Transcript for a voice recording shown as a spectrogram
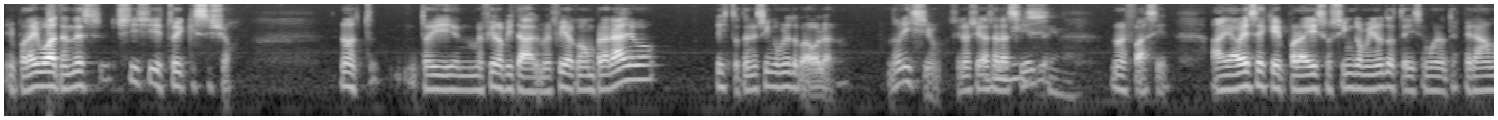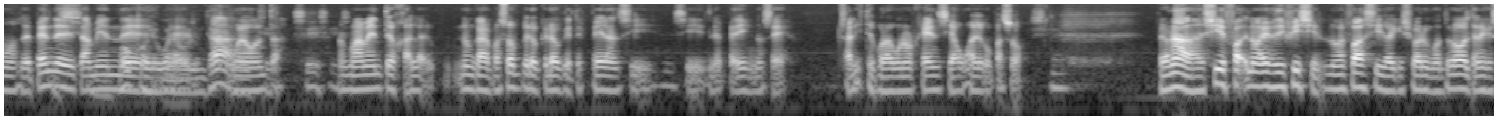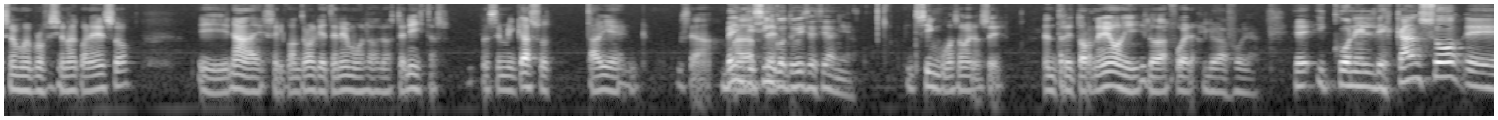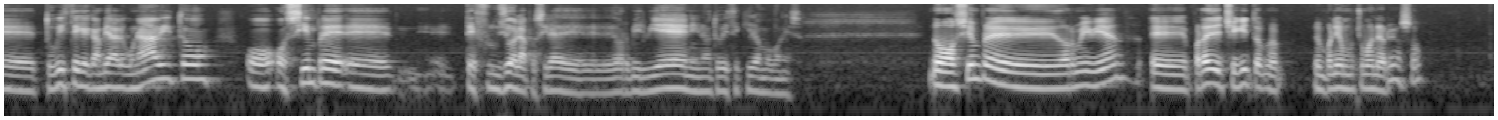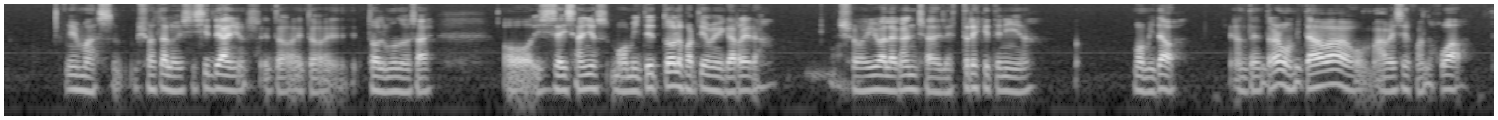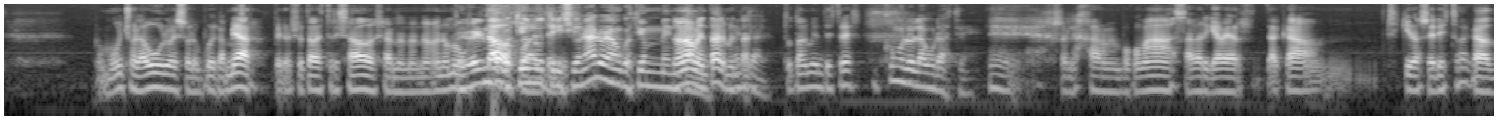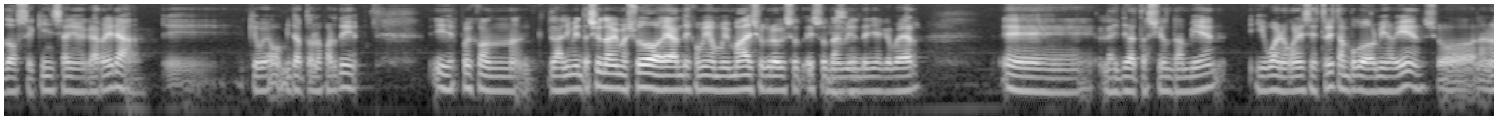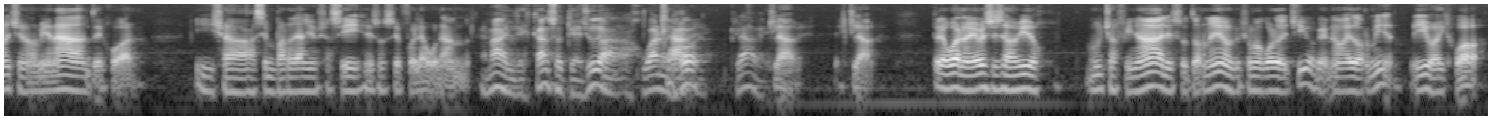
Y por ahí vos atendés, sí, sí, estoy, qué sé yo. No, est- estoy en- me fui al hospital, me fui a comprar algo, listo, tenés 5 minutos para volver. Durísimo. Si no llegas a las 7 Durísimo. no es fácil. Hay a veces que por ahí esos cinco minutos te dicen, bueno, te esperamos. Depende Sí, también un de, poco de buena de- voluntad. buena voluntad. Sí, sí, sí. Normalmente, ojalá, nunca me pasó, pero creo que te esperan si, si le pedís, no sé, saliste por alguna urgencia o algo pasó. Pero nada, sí es, no, es difícil, no es fácil, hay que llevar un control, tenés que ser muy profesional con eso. Y nada, es el control que tenemos los, los tenistas. Entonces, en mi caso, está bien. O sea, me 25 adapté. tuviste este año 25 más o menos, sí. Entre torneo y lo de afuera. y lo de afuera. Eh, ¿Y con el descanso eh, tuviste que cambiar algún hábito o, o siempre eh, te fluyó la posibilidad de, de dormir bien y no tuviste quilombo con eso? No, siempre dormí bien. Por ahí de chiquito me, me ponía mucho más nervioso. Es más, yo hasta los 17 años, esto, esto, todo el mundo lo sabe, o 16 años, vomité todos los partidos de mi carrera. Yo iba a la cancha del estrés que tenía, vomitaba. Antes de entrar vomitaba, o a veces cuando jugaba. Con mucho laburo eso lo pude cambiar, pero yo estaba estresado, ya no, no, no, no me ¿Pero era una cuestión nutricional o era una cuestión mental? No, no, mental, mental, Totalmente estrés. ¿Cómo lo laburaste? Eh, relajarme un poco más, saber que, a ver, de acá, si quiero hacer esto de acá 12, 15 años de carrera, eh, que voy a vomitar todos los partidos. Y después con la alimentación también me ayudó. Eh, antes comía muy mal, yo creo que eso, eso también tenía que ver. Eh, la hidratación también. Y bueno, con ese estrés tampoco dormía bien. Yo a la noche no dormía nada antes de jugar. Y ya hace un par de años ya sí, eso se fue elaborando. Además, el descanso te ayuda a jugar mejor. Clave. Clave, es clave. Pero bueno, y a veces ha habido muchas finales o torneos que yo me acuerdo de chico que no he dormido. Iba y jugaba.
